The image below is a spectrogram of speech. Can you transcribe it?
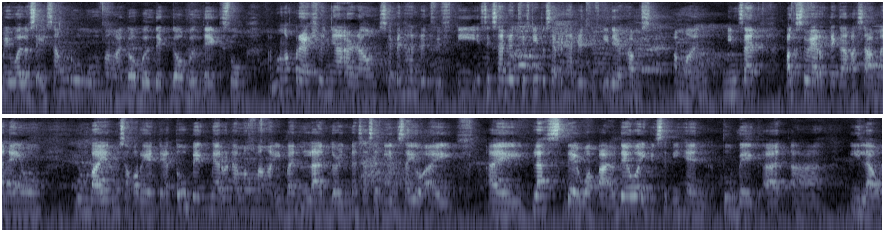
may walo sa isang room, mga double deck, double deck. So, ang mga presyo niya around 750, 650 to 750 dirhams a month. Minsan, pag swerte ka, kasama na yung yung bayad mo sa kuryente at tubig, meron namang mga ibang landlord na sasabihin sa'yo ay ay plus dewa pa. Dewa ibig sabihin tubig at ah, ilaw.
